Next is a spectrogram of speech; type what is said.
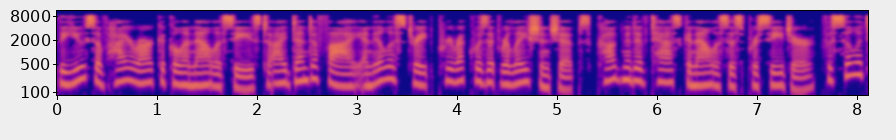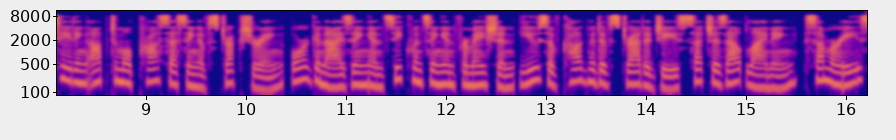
the use of hierarchical analyses to identify and illustrate prerequisite relationships cognitive task analysis procedure, facilitating optimal processing of structuring, organizing and sequencing information use of cognitive strategies such as outlining, summaries,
